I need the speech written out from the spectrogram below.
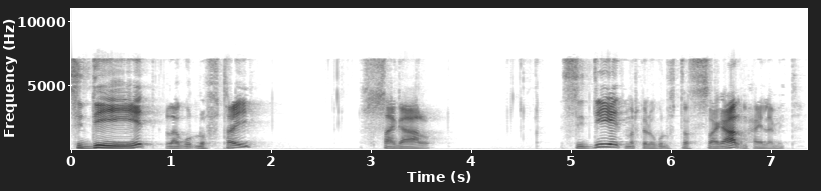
sideed lagu dhuftay sagaal. Sideed marka lagu dhufto sagaal maxay la mid? Tahay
